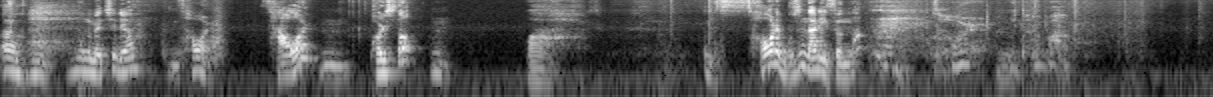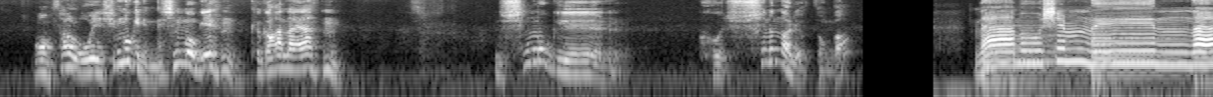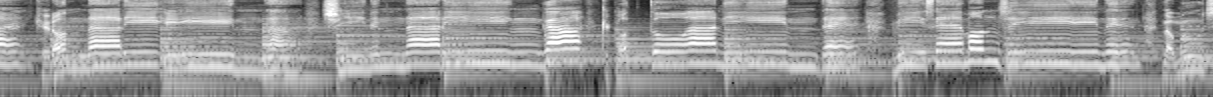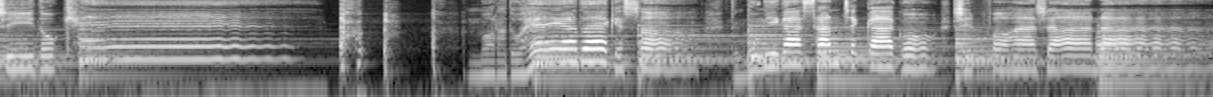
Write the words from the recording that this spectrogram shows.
아유 오늘 며칠이야? 4월. 4월? 음. 벌써? 응. 와. 근데 4월에 무슨 날이 있었나? 4월. 기다려봐. 어, 4월 5일 식목일 있네. 식목일? 응. 그거 하나야? 응. 근데 식목일 그거 쉬는 날이었던가? 나무 심는 날 그런 날이 있나 쉬는 날인가? 그것도 아닌데 미세먼지는 너무 지독해. 뭐라도 해야 되겠어. 둥둥이가 산책 가고 싶어 하잖아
